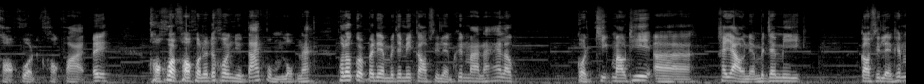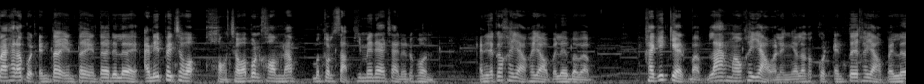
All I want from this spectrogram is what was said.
ขอขวดขอควายเอ้ยขอขวดขอคนนะทุกคนอยู่ใต้ปุ่มลบนะพอเรากดไปเนี่ยมันจะมีกรอบสี่เหลี่ยมขึ้นมานะให้เรากดคลิกเมาส์ที่เอ่อเขย่าเนี่ยมันจะมีกรอบสี่เหลี่ยมขึ้นมาให้เรากด enter enter enter ได้เลย อันนี้เป็นเฉพาะของเฉพาะบนคอมนะบนโทรศัพท์ที่ไม่แน่ใจนะทุกคน อันนี้ก็เขย่าเขย่าไปเลยแบบแบบใครขี้เกียจแบบลากเมาส์เขย่าอะไรเงี้ยแล้วก็กด enter เขย่าไปเล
